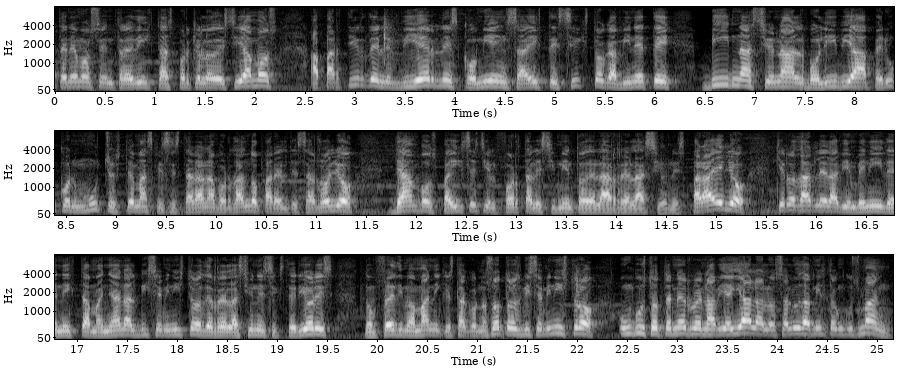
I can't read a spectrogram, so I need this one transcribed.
tenemos entrevistas porque lo decíamos, a partir del viernes comienza este sexto gabinete binacional Bolivia-Perú con muchos temas que se estarán abordando para el desarrollo de ambos países y el fortalecimiento de las relaciones. Para ello, quiero darle la bienvenida en esta mañana al viceministro de Relaciones Exteriores, don Freddy Mamani, que está con nosotros. Viceministro, un gusto tenerlo en Aviala. Lo saluda Milton Guzmán.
